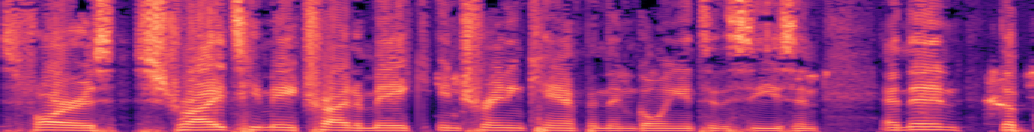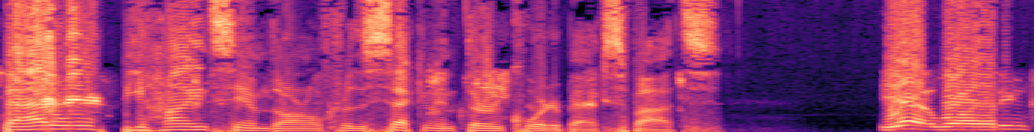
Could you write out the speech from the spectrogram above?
as far as strides he may try to make in training camp and then going into the season? And then the battle behind Sam Darnold for the second and third quarterback spots. Yeah, well, I think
